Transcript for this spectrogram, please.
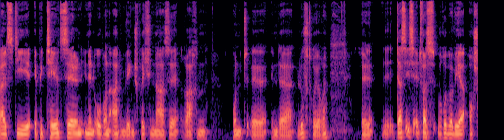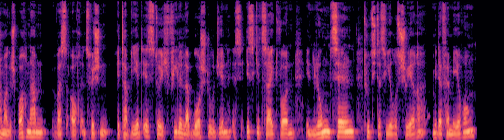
als die Epithelzellen in den oberen Atemwegen, sprich Nase, Rachen und äh, in der Luftröhre. Äh, das ist etwas, worüber wir auch schon mal gesprochen haben, was auch inzwischen etabliert ist durch viele Laborstudien. Es ist gezeigt worden, in Lungenzellen tut sich das Virus schwerer mit der Vermehrung.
